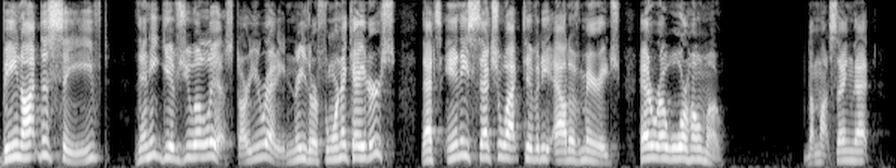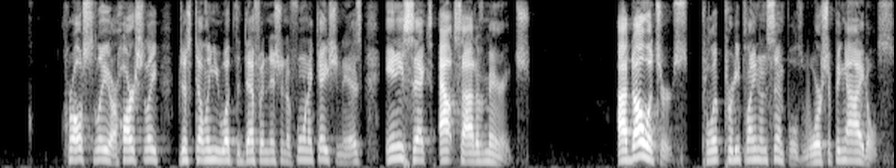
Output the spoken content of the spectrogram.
Be not deceived. Then he gives you a list. Are you ready? Neither fornicators, that's any sexual activity out of marriage, hetero or homo. I'm not saying that crossly or harshly, just telling you what the definition of fornication is any sex outside of marriage. Idolaters, pretty plain and simple, worshiping idols.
